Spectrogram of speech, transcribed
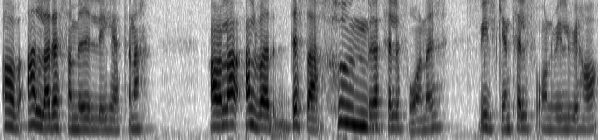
Av alla dessa möjligheterna, av alla, alla dessa hundra telefoner, vilken telefon vill vi ha?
